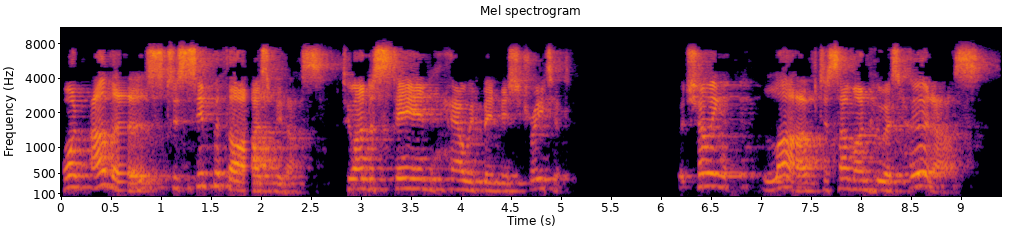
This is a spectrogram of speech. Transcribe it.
want others to sympathise with us, to understand how we've been mistreated. But showing love to someone who has hurt us,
